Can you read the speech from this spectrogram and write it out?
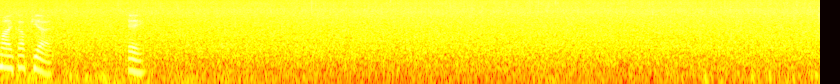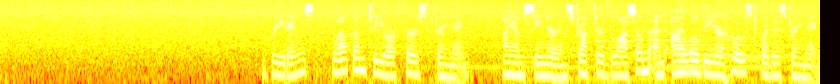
My god yet. A. Greetings, welcome to your first training. I am Senior Instructor Blossom and I will be your host for this training.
